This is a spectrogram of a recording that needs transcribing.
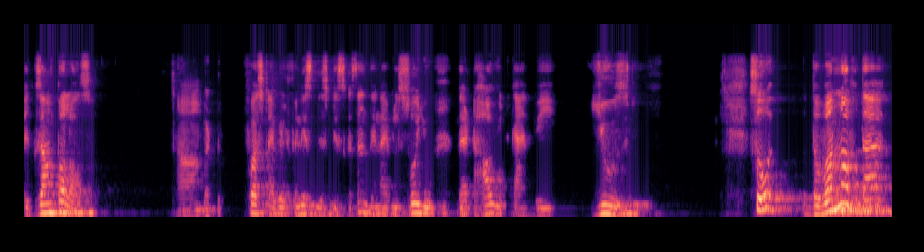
example also. Uh, but first I will finish this discussion, then I will show you that how it can be used. So the one of the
